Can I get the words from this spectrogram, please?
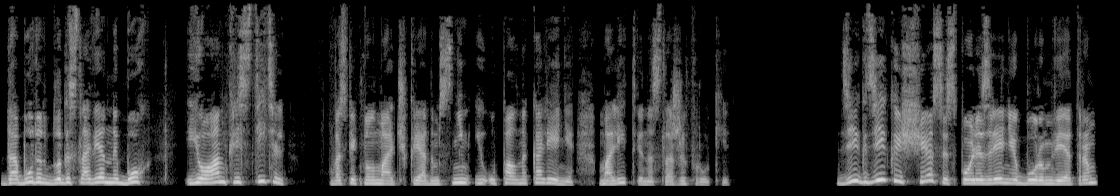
Да будут благословенный Бог Иоанн Креститель! — воскликнул мальчик рядом с ним и упал на колени, молитвенно сложив руки. Дик-Дик исчез из поля зрения бурым ветром,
